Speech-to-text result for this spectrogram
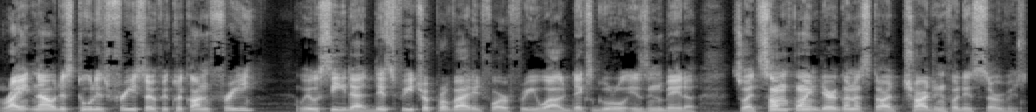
Right now, this tool is free, so if we click on free, we'll see that this feature provided for free while Dex Guru is in beta. So at some point, they're to start charging for this service.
